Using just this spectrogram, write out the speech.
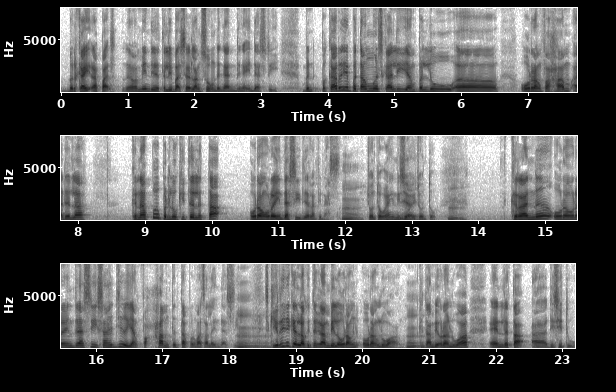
berkait rapat. I mean dia terlibat secara langsung dengan dengan industri. Ben, perkara yang pertama sekali yang perlu uh, orang faham adalah kenapa perlu kita letak orang-orang industri di dalam Finas. Hmm. Contoh eh ini Ya, sebagai ya. contoh. Hmm. Kerana orang-orang industri sahaja yang faham tentang permasalahan industri. Hmm. Sekiranya kalau kita ambil orang orang luar, kita ambil orang luar and letak uh, di situ.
